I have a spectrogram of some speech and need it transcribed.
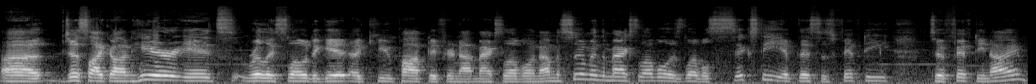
uh, just like on here it's really slow to get a queue popped if you're not max level. And I'm assuming the max level is level 60 if this is 50 to 59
